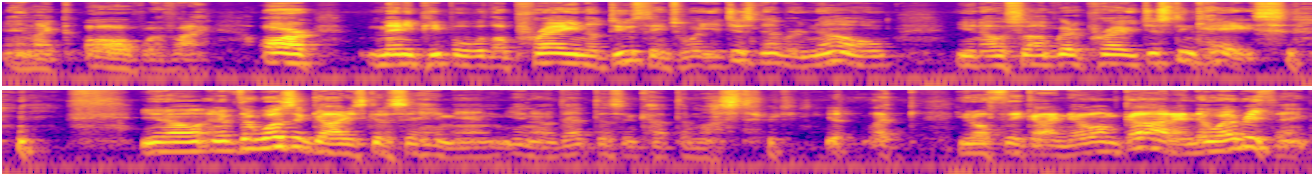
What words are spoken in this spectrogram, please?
And like, oh, if I, or many people will pray and they'll do things. Well, you just never know, you know, so I'm going to pray just in case. you know, and if there was a God, he's going to say, hey, man, you know, that doesn't cut the mustard. Like, you don't think I know? I'm God. I know everything.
